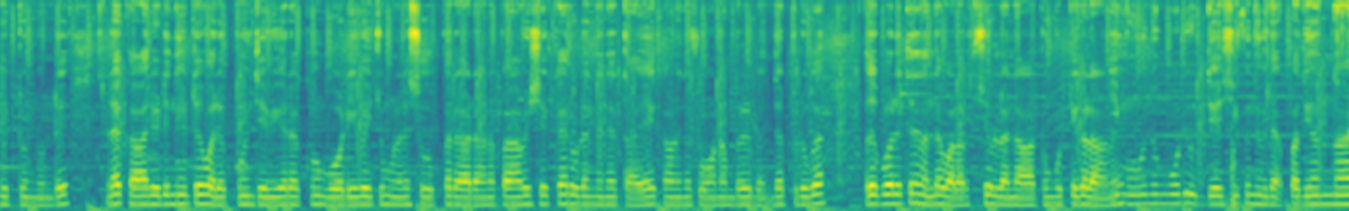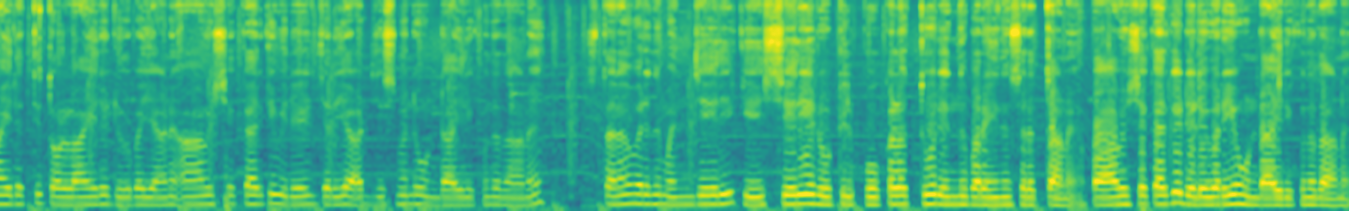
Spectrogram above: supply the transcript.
കിട്ടുന്നുണ്ട്. നല്ല കാലിടുന്നിട്ട് വലുപ്പവും ചെവിയിറക്കവും ബോഡി വെയ്റ്റും ഉള്ള സൂപ്പർ ആടാണ് അപ്പോൾ ആവശ്യക്കാർ ഉടൻ തന്നെ താഴെ കാണുന്ന ഫോൺ നമ്പറിൽ ബന്ധപ്പെടുക. അതുപോലെ തന്നെ നല്ല വളർച്ചയുള്ള നല്ല ആട്ടുംകുട്ടികളാണ്. ഈ മൂന്നും കൂടി ഉദ്ദേശിക്കുന്ന വില പതിനൊന്നായിരത്തി തൊള്ളായിരം രൂപയാണ്. ആവശ്യക്കാർക്ക് വിലയിൽ ചെറിയ അഡ്ജസ്റ്റ്മെന്റ് ഉണ്ടായിരിക്കുന്നതാണ്. സ്ഥലം വരുന്നത് മഞ്ചേരി കീശ്ശേരി റൂട്ടിൽ പൂക്കളത്തൂർ എന്ന് പറയുന്ന സ്ഥലത്താണ്. അപ്പോൾ ആവശ്യക്കാർക്ക് ഡെലിവറിയും ഉണ്ടായിരിക്കുന്നതാണ്.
